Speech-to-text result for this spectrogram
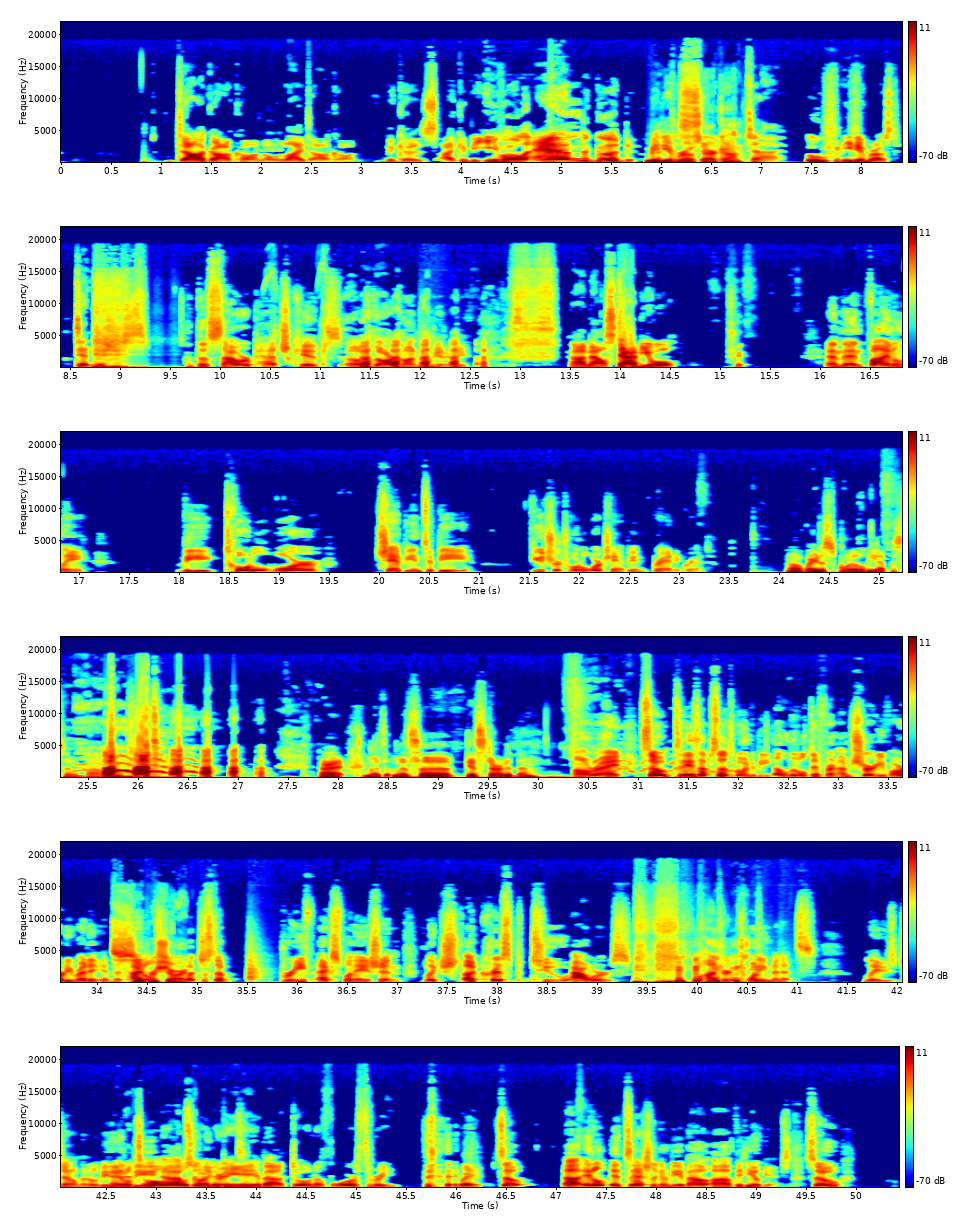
Dark Archon or Light Archon because I can be evil and good. Medium at the roast same Archon. Time. Ooh, medium roast, delicious. The Sour Patch Kids of the Archon community. And I'll stab you all. And then finally, the Total War champion to be, future Total War champion, Brandon Grant. Oh, way to spoil the episode, Bob. All right, let's let's uh, get started then. All right. So today's episode is going to be a little different. I'm sure you've already read it in the Super title. short. But just a brief explanation, like sh- a crisp two hours, 120 minutes, ladies and gentlemen. It'll be And it'll it's be all absolutely going to great. be about Dawn of War three. Wait, So uh, it'll it's actually going to be about uh, video games. So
